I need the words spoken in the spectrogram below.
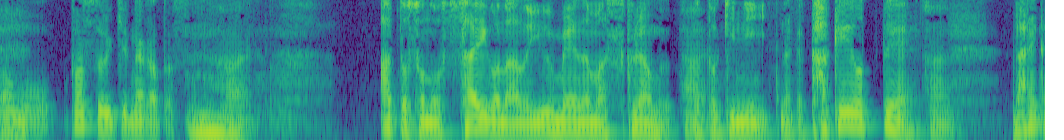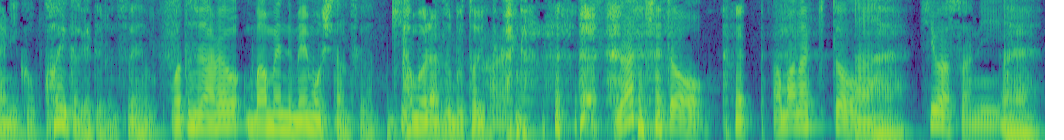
まあもう、パスする気なかったですね。はい。あとその最後のあの有名なまあスクラムの時に、なんか駆け寄って、はい。誰かにこう声かけてるんですね。私あれを場面でメモしたんですけど、田村ずぶといって書いてある。ナキと、天ナキと はい、日和佐にええ、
